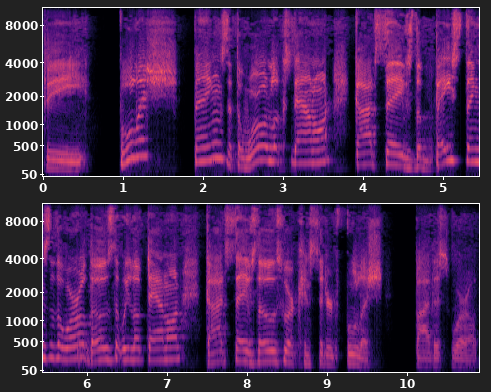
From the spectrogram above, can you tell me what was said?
the foolish things that the world looks down on. God saves the base things of the world, those that we look down on. God saves those who are considered foolish by this world.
